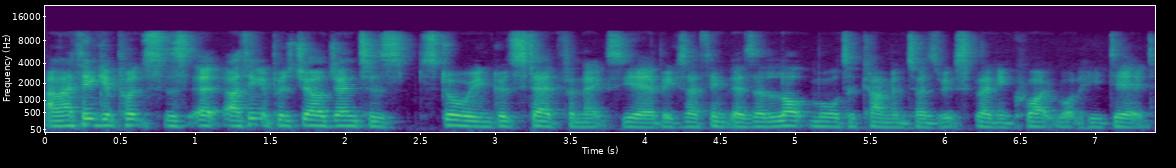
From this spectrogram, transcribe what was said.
and I think it puts this. Uh, I think it puts Gerald Genta's story in good stead for next year because I think there's a lot more to come in terms of explaining quite what he did,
